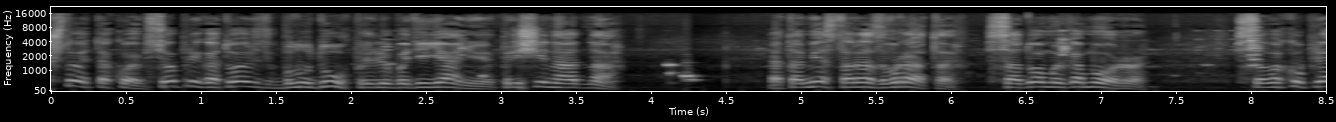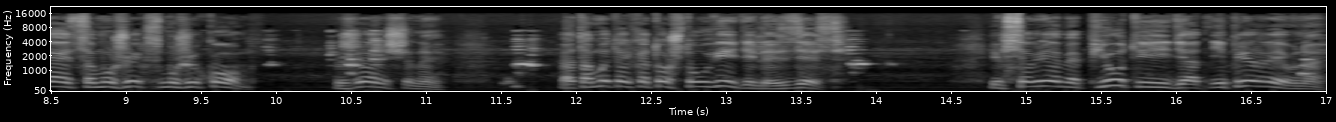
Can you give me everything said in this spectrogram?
что это такое? Все приготовились к блуду, к прелюбодеянию. Причина одна. Это место разврата. Содом и Гоморра. Совокупляется мужик с мужиком. Женщины. Это мы только то, что увидели здесь. И все время пьют и едят непрерывно.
